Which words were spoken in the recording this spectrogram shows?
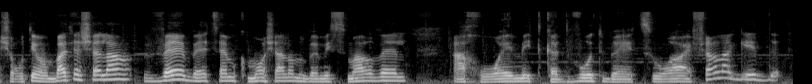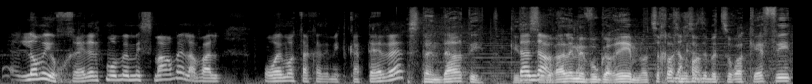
שירותים אמבטיה שלה, ובעצם כמו שהיה לנו ב Ms. Marvel, אנחנו רואים התכתבות בצורה, אפשר להגיד, לא מיוחדת כמו במיס מרוויל, אבל רואים אותה כזה מתכתבת. סטנדרטית, כי זו סדרה כן. למבוגרים, לא צריך להכניס נכון. את זה בצורה כיפית.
